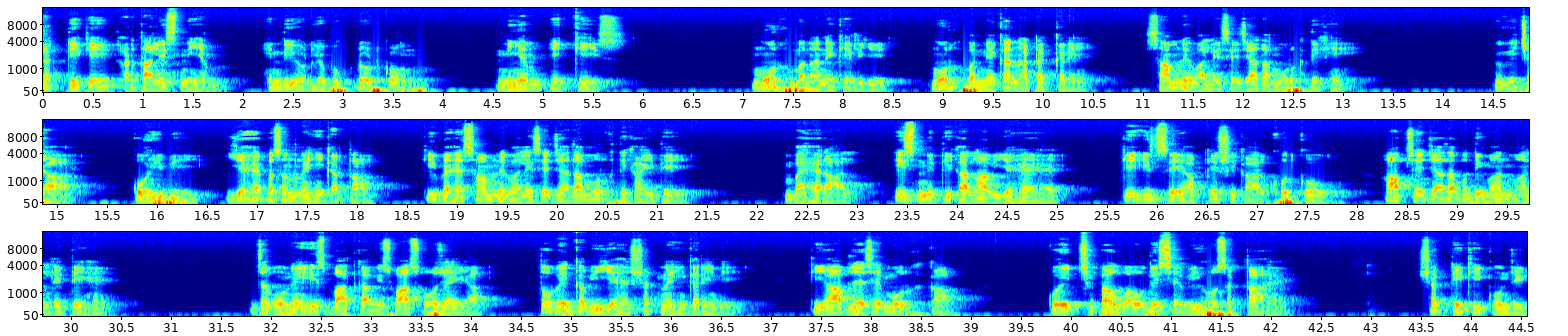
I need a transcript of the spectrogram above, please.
शक्ति के 48 नियम, Hindi audio book dot com नियम 21 मूर्ख बनाने के लिए मूर्ख बनने का नाटक करें, सामने वाले से ज़्यादा मूर्ख दिखें। विचार, कोई भी यह पसंद नहीं करता कि वह सामने वाले से ज़्यादा मूर्ख दिखाई दे। बहरहाल, इस नीति का लाभ यह है कि इससे आपके शिकार खुद को आपसे ज़्यादा बुद्धिमान मान लेते हैं। जब उन्हें इस बात का विश्वास हो जाएगा तो वे कभी यह शक नहीं करेंगे कि आप जैसे मूर्ख का कोई छिपा हुआ उद्देश्य भी हो सकता है। शक्ति की कुंजी।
